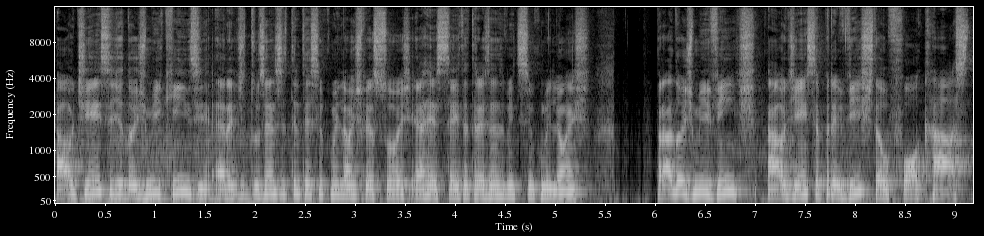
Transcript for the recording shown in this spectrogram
a audiência de 2015 era de 235 milhões de pessoas e a receita 325 milhões. Para 2020, a audiência prevista, o forecast,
